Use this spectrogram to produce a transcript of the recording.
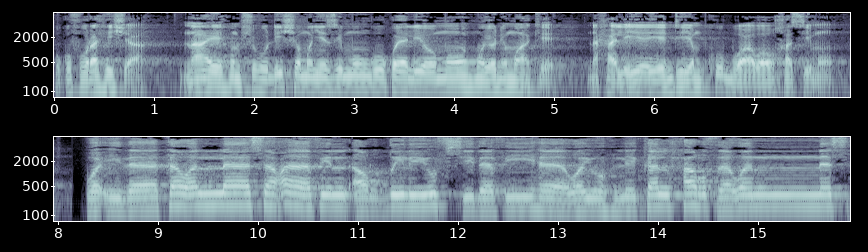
hukufurahisha naye humshuhudisha Mwenyezi Mungu kwa yaliyomo moyoni mwake na hali yeye ndiye mkubwa wa uhasimu. وإذا تولى سعى في الأرض ليفسد فيها ويهلك الحرث والنسل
